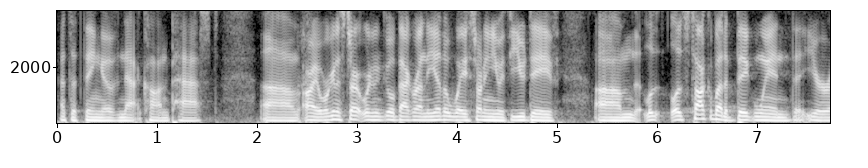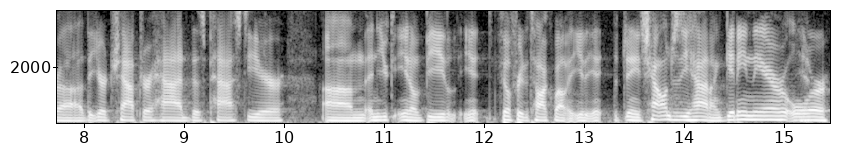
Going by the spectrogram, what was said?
that's a thing of NatCon past. Um, all right, we're gonna start. We're gonna go back around the other way, starting with you, Dave. Um, let, us talk about a big win that your uh, that your chapter had this past year. Um, and you you know be you- feel free to talk about any challenges you had on getting there, or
